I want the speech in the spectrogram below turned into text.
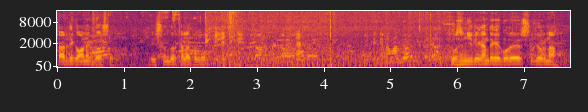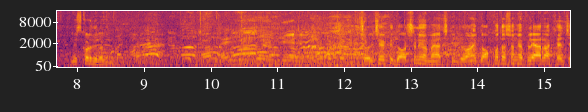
চারদিকে অনেক দর্শক এই সুন্দর খেলাকে উপভোগ এখান থেকে গোলের সুযোগ না মিস করে দিল কিন্তু। চলছে একটি দর্শনীয় ম্যাচ, কিন্তু অনেক দক্ষতার সঙ্গে প্লেয়াররা খেলছে,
